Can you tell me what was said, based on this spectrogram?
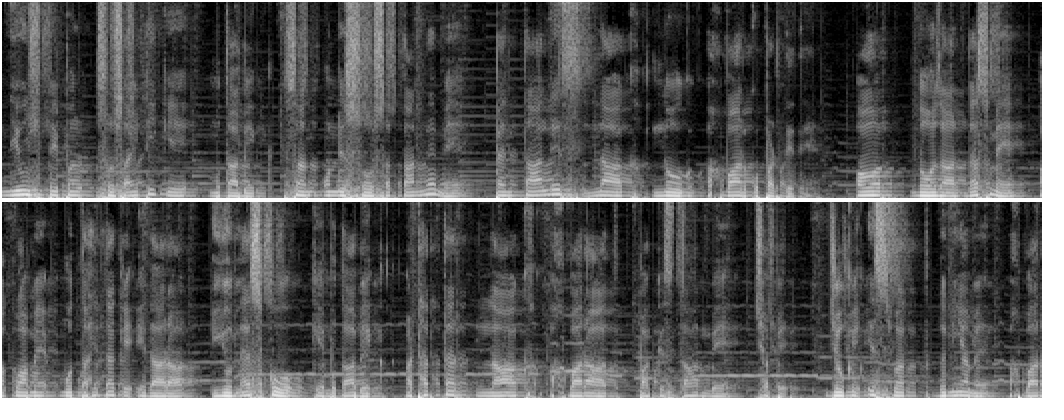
न्यूज़पेपर सोसाइटी के मुताबिक सन उन्नीस में 45 लाख लोग अखबार को पढ़ते थे। और 2010 में अकवा मुतहदा के इदारा यूनेस्को के मुताबिक 78 लाख अखबार पाकिस्तान में छपे। जो कि इस वक्त दुनिया में अखबार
